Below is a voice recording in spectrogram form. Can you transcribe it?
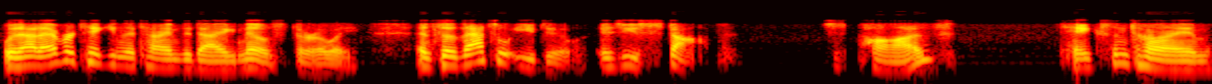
without ever taking the time to diagnose thoroughly. And so that's what you do is you stop. Just pause, take some time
